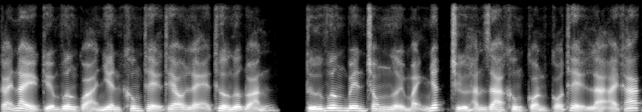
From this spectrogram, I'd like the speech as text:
cái này kiếm vương quả nhiên không thể theo lẽ thường ước đoán, tứ vương bên trong người mạnh nhất trừ hắn ra không còn có thể là ai khác.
